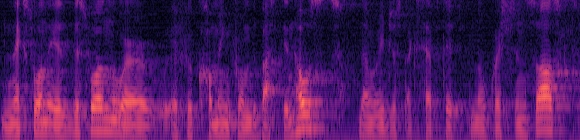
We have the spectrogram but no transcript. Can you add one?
the next one is this one, where if you're coming from the Bastion host, then we just accept it, no questions asked.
